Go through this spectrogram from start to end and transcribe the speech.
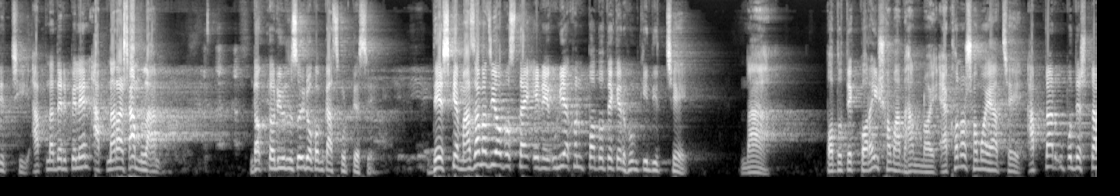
দিচ্ছি, আপনাদের প্লেন আপনারা সামলান। ডক্টর ইউনুস ওই রকম কাজ করতেছে। দেশকে মাঝামাঝি অবস্থায় এনে উনি এখন পদত্যাগের হুমকি দিচ্ছে। না, পদত্যাগ করাই সমাধান নয়, এখনও সময় আছে। আপনার উপদেষ্টা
